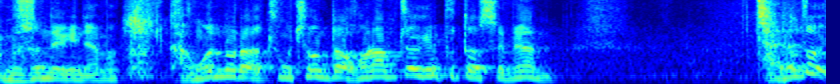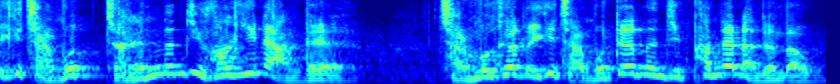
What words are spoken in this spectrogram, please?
무슨 얘기냐면 강원도나 충청도 호남 쪽에 붙었으면 잘해도 이게 잘못 잘했는지 확인이 안 돼. 잘못해도 이게 잘못됐는지 판단이 안 된다고.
